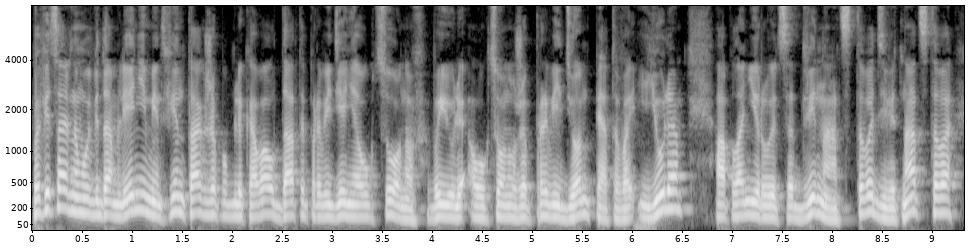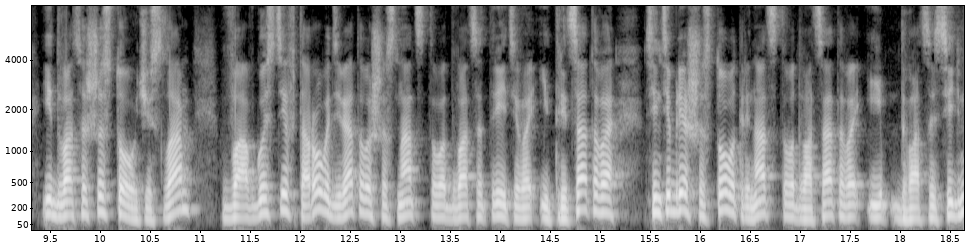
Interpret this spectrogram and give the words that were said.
В официальном уведомлении Минфин также опубликовал даты проведения аукционов. В июле аукцион уже проведен 5 июля, а планируется 12, 19 и 26 числа, в августе 2, 9, 16, 23 и 30, в сентябре 6, 13, 20 и 27.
